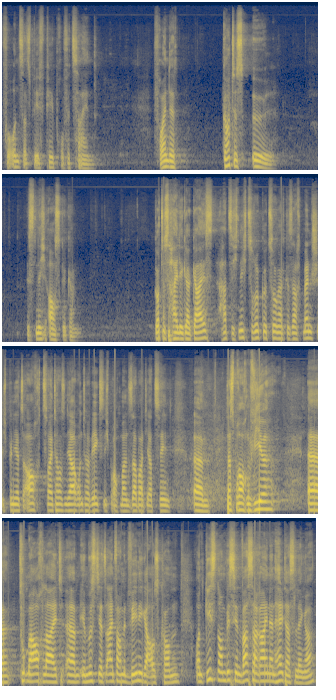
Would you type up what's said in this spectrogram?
vor uns als BFP prophezeien. Freunde, Gottes Öl ist nicht ausgegangen. Gottes Heiliger Geist hat sich nicht zurückgezogen, hat gesagt, Mensch, ich bin jetzt auch 2000 Jahre unterwegs, ich brauche mal ein Sabbatjahrzehnt. Ähm, das brauchen wir. Äh, tut mir auch leid, ähm, ihr müsst jetzt einfach mit weniger auskommen und gießt noch ein bisschen Wasser rein, dann hält das länger.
